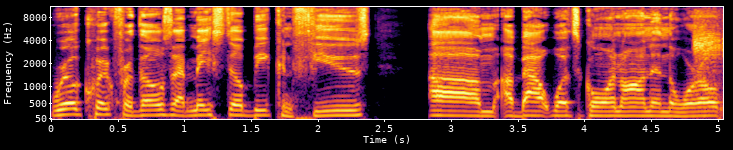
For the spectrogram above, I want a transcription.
real quick for those that may still be confused um, about what's going on in the world.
